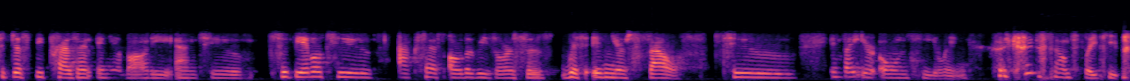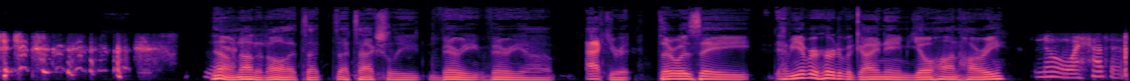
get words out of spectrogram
to just be present in your body and to to be able to access all the resources within yourself to invite your own healing. It kind of sounds flaky, but no, not at all. That's that, that's actually very very uh, accurate. There was a. Have you ever heard of a guy named Johann Hari? No, I haven't.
